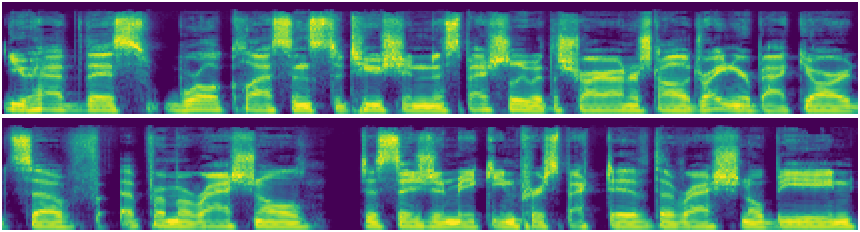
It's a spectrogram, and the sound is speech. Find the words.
you have this world class institution, especially with the Schreyer Honors College right in your backyard. So, f- from a rational decision making perspective, the rational being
